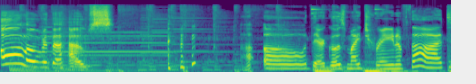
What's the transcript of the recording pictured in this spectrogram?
all over the house. Uh-oh, there goes my train of thought.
